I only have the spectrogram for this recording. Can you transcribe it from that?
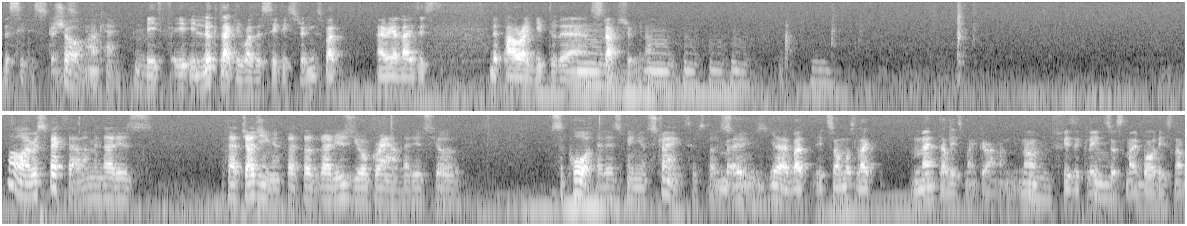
the city strings. Sure. you know. Okay. Mm. It, it it looked like it was the city strings, but I realized it's the power I give to the Mm. structure. You know. Mm, mm, mm, mm. Mm. Well, I respect that. I mean, that is, without judging it, that, that that is your ground. That is your support. That has been your strength. Is those But, strings. yeah, but it's almost like mentally is my ground, not Mm. physically. It's just my body is not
